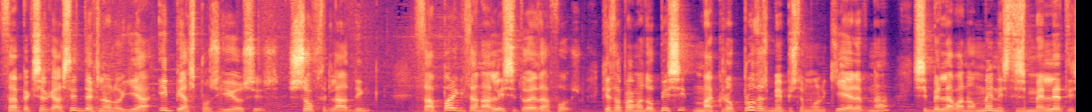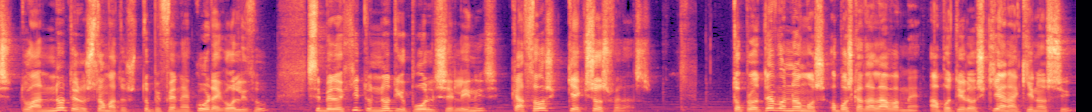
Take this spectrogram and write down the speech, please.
Θα επεξεργαστεί την τεχνολογία ήπιας προσγείωσης, soft landing, θα πάρει και θα αναλύσει το έδαφος και θα πραγματοποιήσει μακροπρόθεσμη επιστημονική έρευνα συμπεριλαμβανομένη της μελέτης του ανώτερου στρώματο του πιφενειακού ρεγόλιθου στην περιοχή του νότιου πόλου τη Ελλήνη καθώς και εξώσφαιρας. Το πρωτεύον όμως, όπως καταλάβαμε από τη ρωσική ανακοίνωση,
